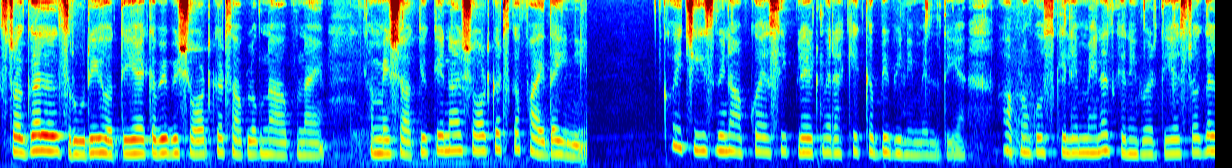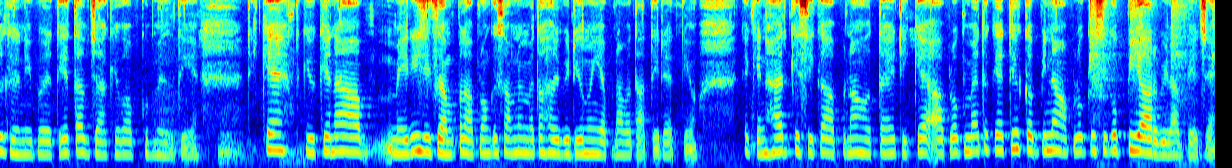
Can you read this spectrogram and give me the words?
स्ट्रगल ज़रूरी होती है, कभी भी शॉर्टकट्स आप लोग ना अपनाएँ, हमेशा, क्योंकि ना शॉर्टकट्स का फ़ायदा ही नहीं है। कोई चीज़ भी ना आपको ऐसी प्लेट में रख के कभी भी नहीं मिलती है। आप लोगों को उसके लिए मेहनत करनी पड़ती है, स्ट्रगल करनी पड़ती है, तब जाके वो आपको मिलती है। ठीक है? क्योंकि ना, आप, मेरी एग्जांपल आप लोगों के सामने मैं तो हर वीडियो में ही अपना बताती रहती हूँ। लेकिन हर किसी का अपना होता है, ठीक है? आप लोग, मैं तो कहती हूँ कभी ना आप लोग किसी को पी भी ना भेजें।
